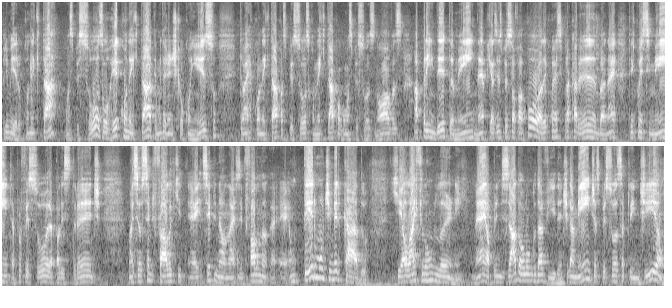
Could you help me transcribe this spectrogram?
primeiro, conectar com as pessoas ou reconectar. Tem muita gente que eu conheço, então é reconectar com as pessoas, conectar com algumas pessoas novas, aprender também, né? Porque às vezes o pessoal fala, pô, ela conhece pra caramba, né? Tem conhecimento, é professora, é palestrante. Mas eu sempre falo que, é, sempre não, né? Sempre falo, não, é, é um termo de mercado que é o lifelong learning, né? É o aprendizado ao longo da vida. Antigamente as pessoas aprendiam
